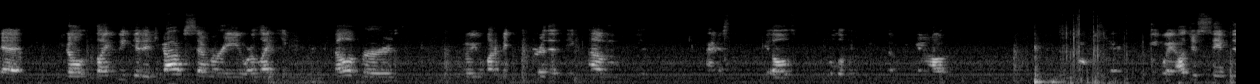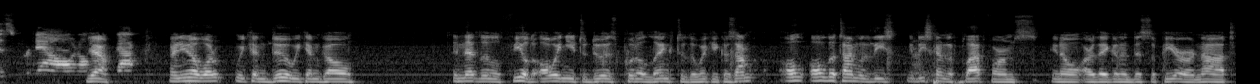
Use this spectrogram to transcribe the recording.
that, you know, like we did a job summary or like even for developers, you know, you want to make sure that they come with kind of skills to look something out. Anyway, I'll just save this for now and I'll Yeah. come back. And you know what we can do? We can go in that little field. All we need to do is put a link to the wiki because I'm all, all the time with these these kinds of platforms. You know, are they going to disappear or not?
